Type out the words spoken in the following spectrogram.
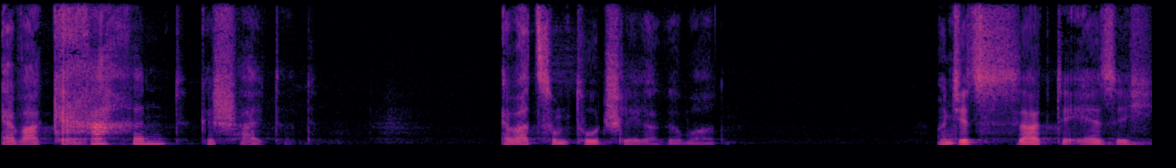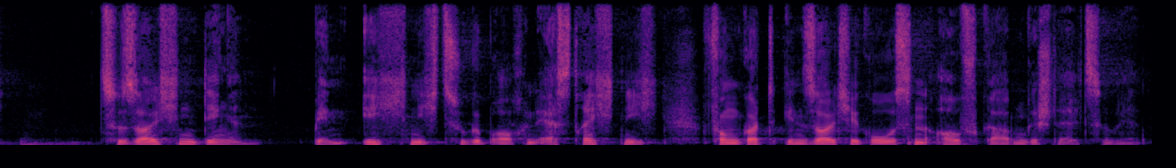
Er war krachend gescheitert. Er war zum Totschläger geworden. Und jetzt sagte er sich, zu solchen Dingen bin ich nicht zu gebrauchen, erst recht nicht von Gott in solche großen Aufgaben gestellt zu werden.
